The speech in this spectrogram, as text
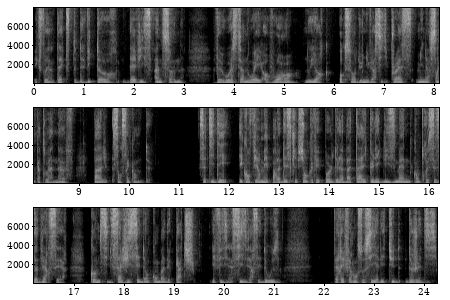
Extrait d'un texte de Victor Davis Hanson, The Western Way of War, New York, Oxford University Press, 1989, page 152. Cette idée est confirmée par la description que fait Paul de la bataille que l'Église mène contre ses adversaires, comme s'il s'agissait d'un combat de catch. Éphésiens 6, verset 12, fait référence aussi à l'étude de jeudi,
